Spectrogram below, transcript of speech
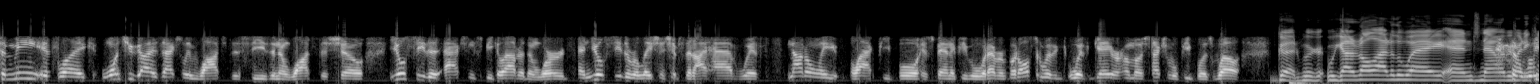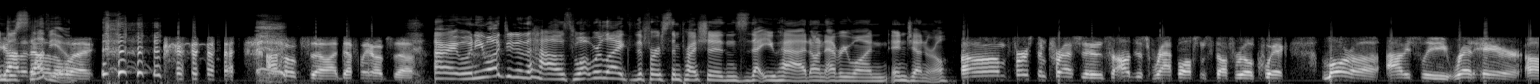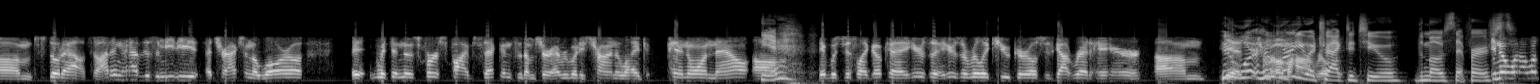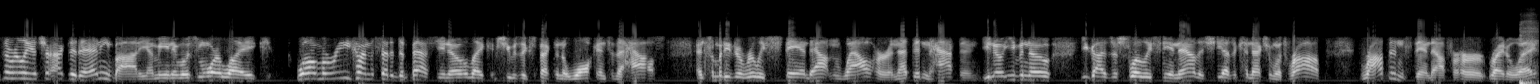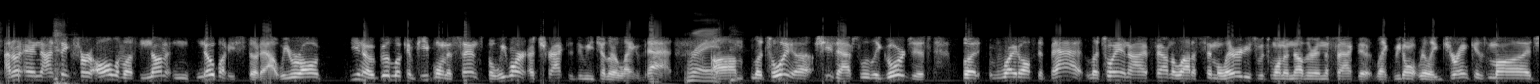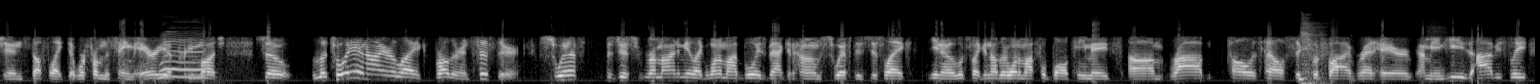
to me, it's like once you guys actually watch this season and watch this show, you'll see that actions speak louder than words, and you'll see the relationships that I have with not only black people, Hispanic people, whatever, but also with with gay or homosexual people as well. Good. We're, we got it all out of the way, and now everybody can just love you. I hope so. I definitely hope so. All right. When you walked into the house, what were like the first impressions that you had on everyone in general? Um, first impressions. I'll just wrap off some stuff real quick. Laura, obviously, red hair, um, stood out. So I didn't have this immediate attraction to Laura it, within those first five seconds that I'm sure everybody's trying to like pin on now. Um, Yeah. It was just like, okay, here's a here's a really cute girl. She's got red hair. Um, Who yeah, were who were Omaha, you attracted to the most at first? you know what? I wasn't really attracted to anybody. I mean, it was more like, well, Marie kind of said it the best, you know, like she was expecting to walk into the house and somebody to really stand out and wow her, and that didn't happen. You know, even though you guys are slowly seeing now that she has a connection with Rob, Rob didn't stand out for her right away. I don't, and I think for all of us, none, nobody stood out. We were all. You know, good-looking people in a sense, but we weren't attracted to each other like that. Right. Um, Latoya, she's absolutely gorgeous, but right off the bat, Latoya and I found a lot of similarities with one another in the fact that like we don't really drink as much and stuff like that. We're from the same area pretty much. So Latoya and I are like brother and sister. Swift, was just reminding me like one of my boys back at home. Swift is just like you know looks like another one of my football teammates. Um, Rob, tall as hell, six foot five, red hair. I mean, he's obviously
